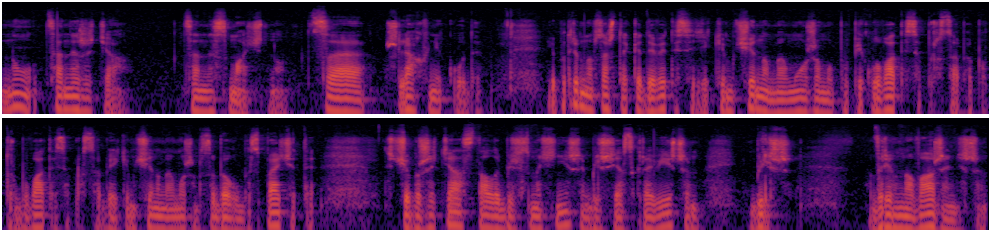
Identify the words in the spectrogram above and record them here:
ну це не життя, це не смачно, це шлях в нікуди. І потрібно все ж таки дивитися, яким чином ми можемо попіклуватися про себе, потурбуватися про себе, яким чином ми можемо себе убезпечити, щоб життя стало більш смачнішим, більш яскравішим, більш врівноваженішим.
